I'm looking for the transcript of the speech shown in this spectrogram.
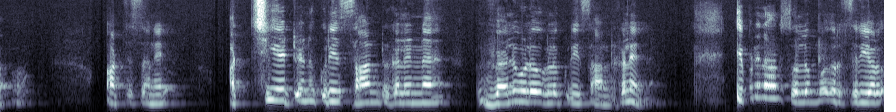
அப்போ ஆக்சிசனில் அச்சியேற்றனுக்குரிய சான்றுகள் என்ன? வலுவலுகளுக்குரிய சான்றுகள் என்ன? இப்படி நான் சொல்லும்போது ஒரு சிறிய ஒரு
